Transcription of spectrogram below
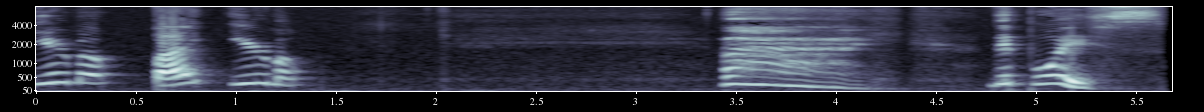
irmão, pai, irmão. Ai, depois,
